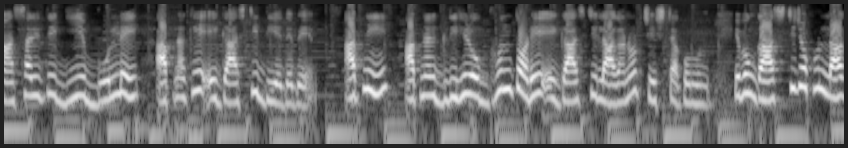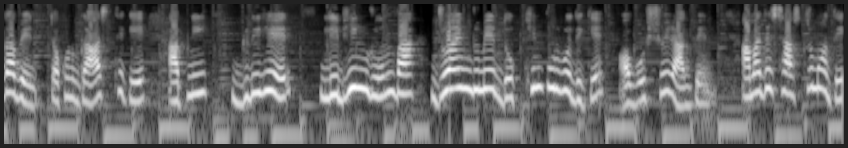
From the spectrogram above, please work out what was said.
নার্সারিতে গিয়ে বললেই আপনাকে এই গাছটি দিয়ে দেবে। আপনি আপনার গৃহের অভ্যন্তরে এই গাছটি লাগানোর চেষ্টা করুন। এবং গাছটি যখন লাগাবেন, তখন গাছ থেকে আপনি গৃহের লিভিং রুম বা ড্রয়িং রুমের দক্ষিণ পূর্ব দিকে অবশ্যই রাখবেন। আমাদের শাস্ত্রমতে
